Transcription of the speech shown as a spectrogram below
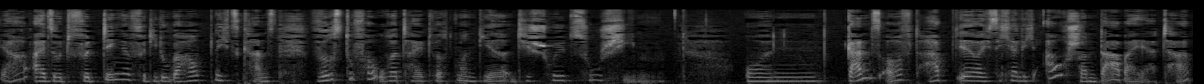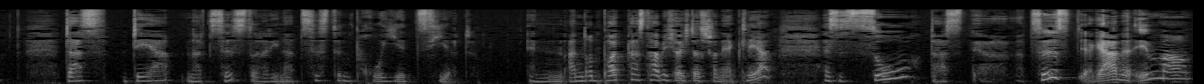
Ja, also für Dinge, für die du überhaupt nichts kannst, wirst du verurteilt, wird man dir die Schuld zuschieben. Und ganz oft habt ihr euch sicherlich auch schon dabei ertappt, dass der Narzisst oder die Narzisstin projiziert. In anderen Podcasts habe ich euch das schon erklärt. Es ist so, dass der Narzisst ja gerne immer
